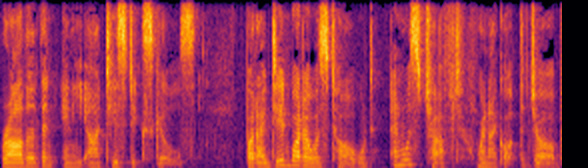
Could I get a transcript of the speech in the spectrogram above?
rather than any artistic skills. But I did what I was told and was chuffed when I got the job.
